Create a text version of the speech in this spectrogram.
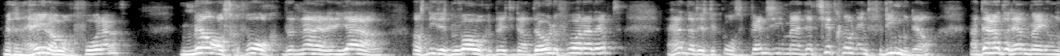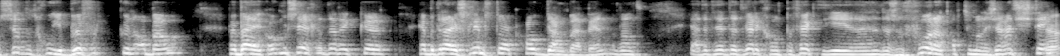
Met een hele hoge voorraad. Wel als gevolg dat na een jaar, als niet is bewogen, dat je dan dode voorraad hebt. Dat is de consequentie. Maar dat zit gewoon in het verdienmodel. Maar daardoor hebben wij een ontzettend goede buffer kunnen opbouwen. Waarbij ik ook moet zeggen dat ik het bedrijf Slimstock ook dankbaar ben. Want ja, dat, dat werkt gewoon perfect. Je, eh, dat is een voorraadoptimalisatiesysteem.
